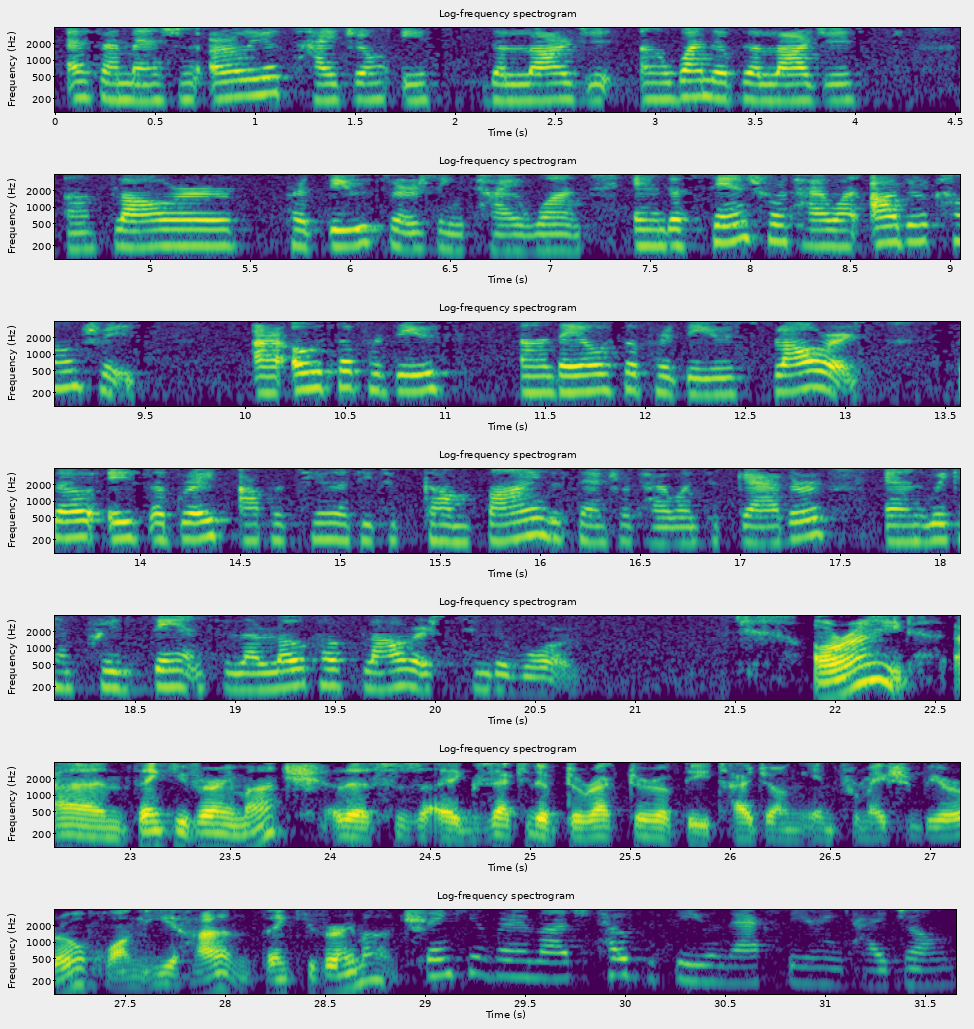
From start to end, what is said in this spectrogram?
as I mentioned earlier, Taichung is the largest, uh, one of the largest uh, flower producers in Taiwan, and the Central Taiwan other countries are also produce. Uh, they also produce flowers, so it's a great opportunity to combine the Central Taiwan together, and we can present the local flowers to the world. All right, and thank you very much. This is Executive Director of the Taichung Information Bureau, Huang Yi-han. Thank you very much. Thank you very much. Hope to see you next year in Taichung.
